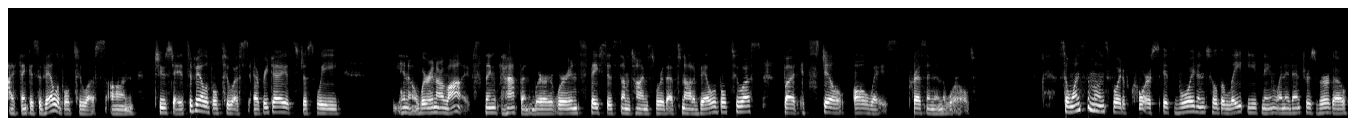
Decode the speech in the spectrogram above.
I think is available to us on Tuesday. It's available to us every day. It's just we you know we're in our lives. Things happen. We're we're in spaces sometimes where that's not available to us but it's still always present in the world so once the moon's void, of course, it's void until the late evening when it enters Virgo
